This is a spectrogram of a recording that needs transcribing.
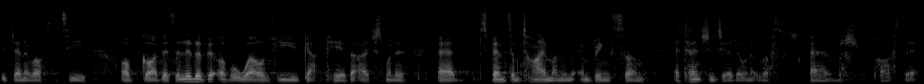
the generosity of God. There's a little bit of a worldview gap here that I just want to uh, spend some time on and bring some attention to. I don't want to rush, uh, rush past it.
